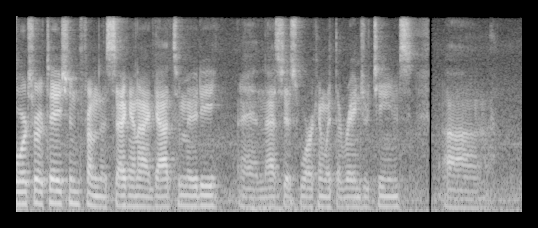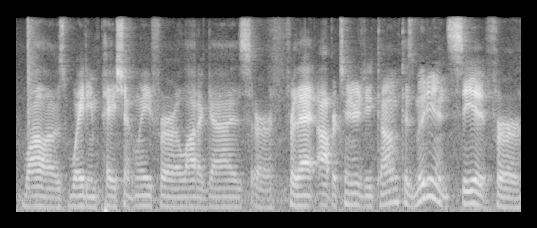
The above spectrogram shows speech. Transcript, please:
torch rotation from the second I got to Moody, and that's just working with the Ranger teams. Uh, while I was waiting patiently for a lot of guys or for that opportunity to come, because Moody didn't see it for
